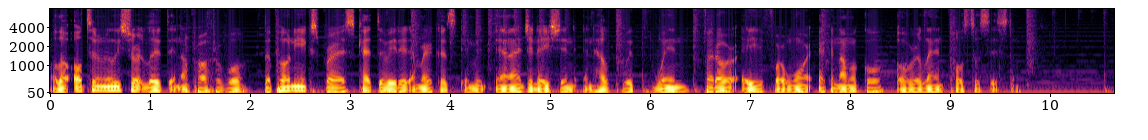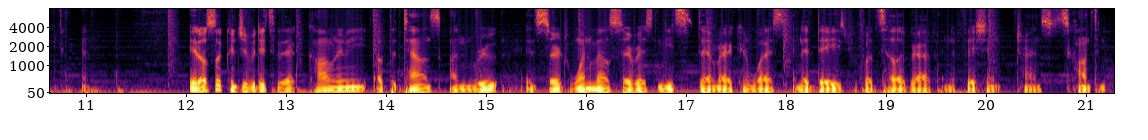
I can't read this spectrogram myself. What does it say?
Although ultimately short lived and unprofitable, the Pony Express captivated America's Im- imagination and helped with win federal aid for a more economical overland postal system. It also contributed to the economy of the towns en route and served one mail service needs the American West in the days before the telegraph and efficient transcontinental.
